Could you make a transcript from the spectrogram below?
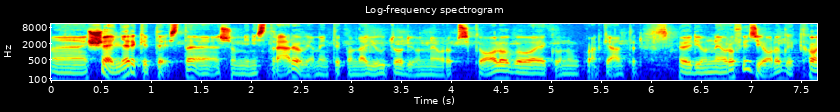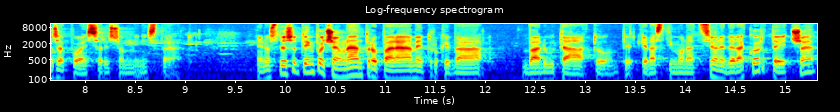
eh, scegliere che test eh, somministrare, ovviamente con l'aiuto di un neuropsicologo e con un qualche altro, eh, di un neurofisiologo, e cosa può essere somministrato. Nello stesso tempo c'è un altro parametro che va valutato, perché la stimolazione della corteccia,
